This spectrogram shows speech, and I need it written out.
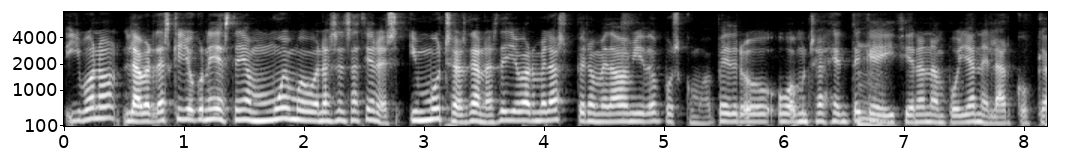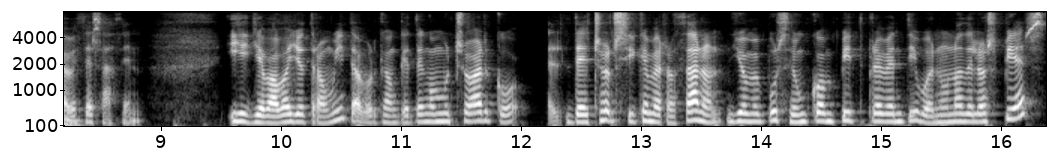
Y bueno, la verdad es que yo con ellas tenía muy muy buenas sensaciones y muchas ganas de llevármelas, pero me daba miedo pues como a Pedro o a mucha gente que Mm. hicieran ampolla en el arco, que a Mm. veces hacen. Y llevaba yo traumita, porque aunque tengo mucho arco, de hecho sí que me rozaron. Yo me puse un compit preventivo en uno de los pies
